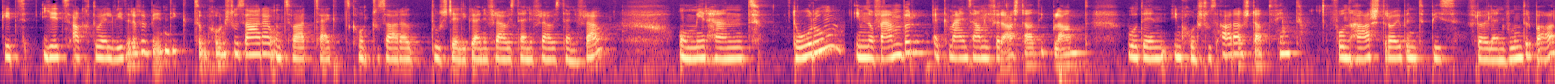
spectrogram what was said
gibt es jetzt aktuell wieder eine Verbindung zum Kunsthaus Aarau. Und zwar zeigt das Kunsthaus Aarau die Ausstellung «Eine Frau ist eine Frau ist eine Frau». Und wir haben darum im November eine gemeinsame Veranstaltung geplant, wo dann im Kunsthaus Aarau stattfindet, von haarsträubend bis Fräulein Wunderbar.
